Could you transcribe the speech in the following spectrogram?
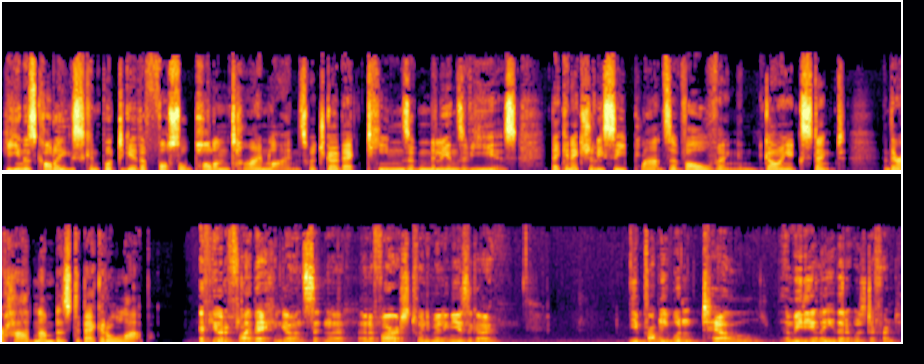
He and his colleagues can put together fossil pollen timelines which go back tens of millions of years. They can actually see plants evolving and going extinct, and there are hard numbers to back it all up. If you were to fly back and go and sit in a, in a forest 20 million years ago, you probably wouldn't tell immediately that it was different.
